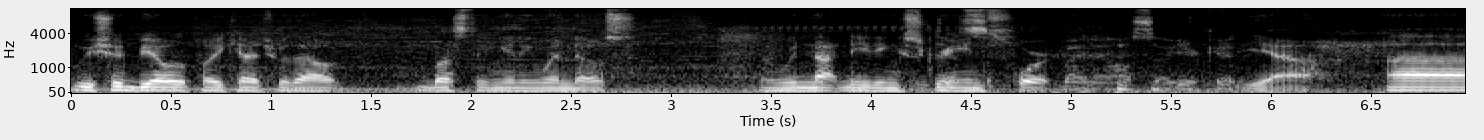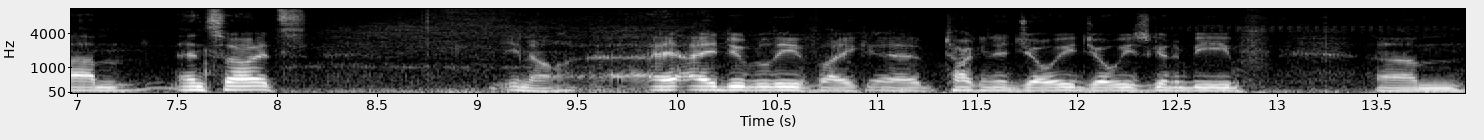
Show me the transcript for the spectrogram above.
we should be able to play catch without busting any windows, and we're not needing screens. support by now, so you're good. Yeah, Um, and so it's, you know, I, I do believe like uh, talking to Joey. Joey's going to be um,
